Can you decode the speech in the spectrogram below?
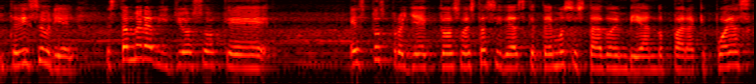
Y te dice Uriel, está maravilloso que estos proyectos o estas ideas que te hemos estado enviando para que puedas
